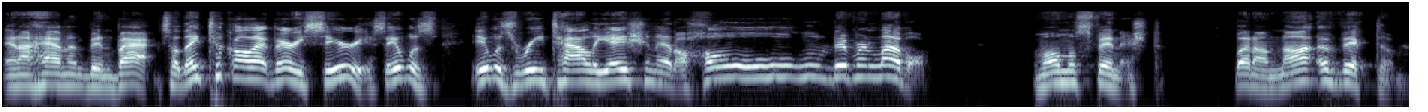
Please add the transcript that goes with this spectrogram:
and I haven't been back. So they took all that very serious. It was it was retaliation at a whole different level. I'm almost finished, but I'm not a victim.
